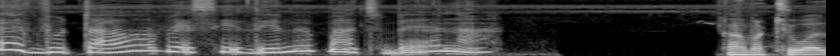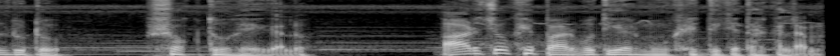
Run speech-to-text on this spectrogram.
এ দুটাও বেশি দিন বাঁচবে না। আমার চোয়াল দুটো শক্ত হয়ে গেল। আর চোখে পার্বতী আর মুখের দিকে তাকালাম।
